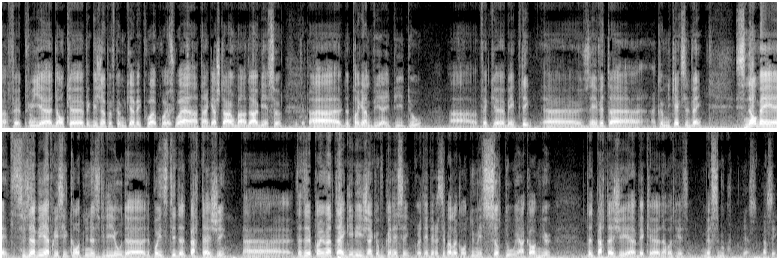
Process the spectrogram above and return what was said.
Parfait. Puis, euh, donc, euh, que les gens peuvent communiquer avec toi, pour Oui. soit en tant qu'acheteur ou vendeur, bien sûr. Exactement. Euh, notre programme VIP et tout. Euh, fait que, ben écoutez, euh, je vous invite à, à communiquer avec Sylvain. Sinon, ben, si vous avez apprécié le contenu de cette vidéo, de ne pas hésiter de le partager. Euh, C'est-à-dire, premièrement, taguer les gens que vous connaissez pour être intéressés par le contenu, mais surtout et encore mieux, de le partager avec, euh, dans votre réseau. Merci beaucoup. Yes, merci.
